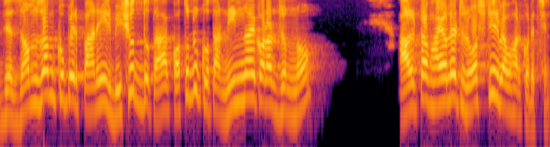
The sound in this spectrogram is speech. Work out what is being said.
যে, জমজম কূপের পানির বিশুদ্ধতা কতটুকু তা নির্ণয় করার জন্য আল্ট্রাভায়োলেট রশ্মির ব্যবহার করেছেন।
